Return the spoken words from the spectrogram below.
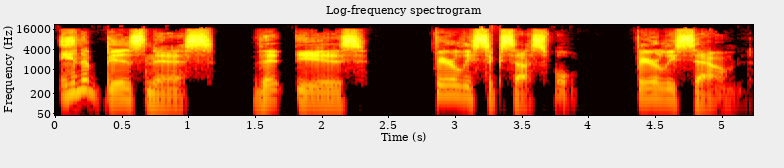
in a business that is fairly successful, fairly sound,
